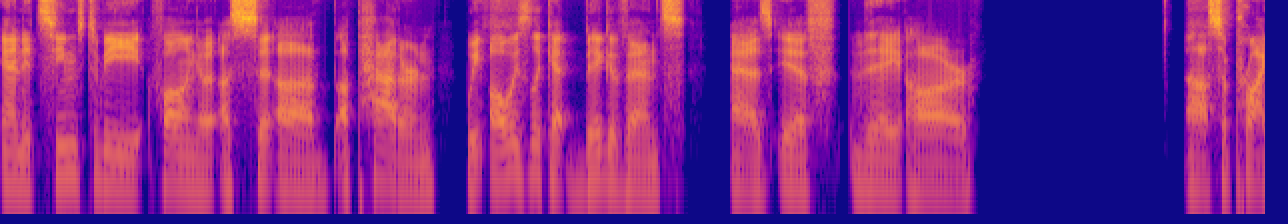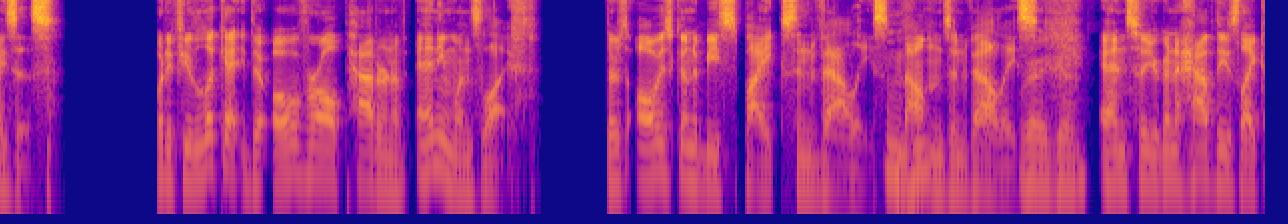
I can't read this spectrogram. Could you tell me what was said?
and it seems to be following a, a, uh, a pattern, we always look at big events as if they are uh, surprises. But if you look at the overall pattern of anyone's life, there's always going to be spikes and valleys, Mhm. mountains and valleys. Very good. And so you're going to have these like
